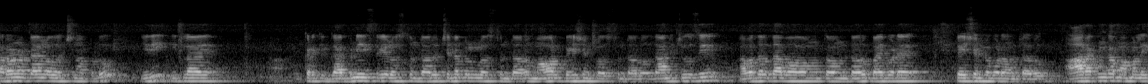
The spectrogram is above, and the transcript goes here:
కరోనా టైంలో వచ్చినప్పుడు ఇది ఇట్లా ఇక్కడికి గర్భిణీ స్త్రీలు వస్తుంటారు చిన్నపిల్లలు వస్తుంటారు మామూలు పేషెంట్లు వస్తుంటారు దాన్ని చూసి అభద్రతాభావంతో ఉంటారు భయపడే పేషెంట్లు కూడా ఉంటారు. ఆ రకంగా మమ్మల్ని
